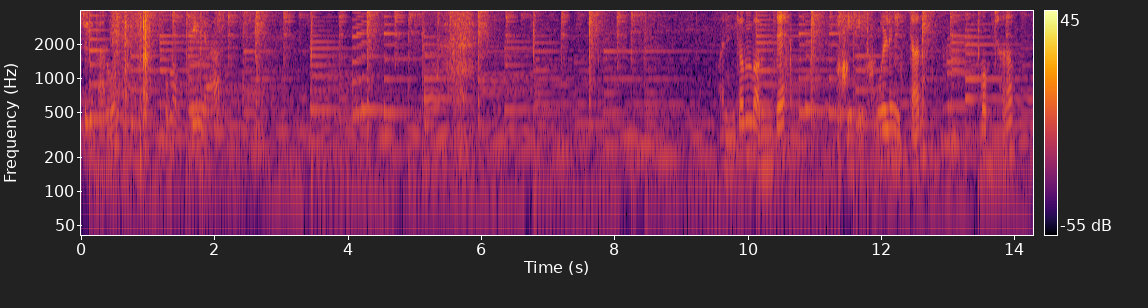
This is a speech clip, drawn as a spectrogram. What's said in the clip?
이쪽에 바로 뽑아볼게요. 완전 범죄 원래 있던 몸처럼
